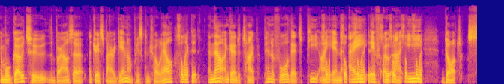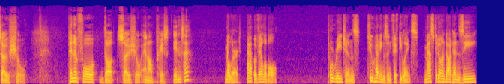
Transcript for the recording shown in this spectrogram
And we'll go to the browser address bar again. I'll press Control L. Selected. And now I'm going to type Pinafore. That's P I N A F O R E dot social. Pinafore dot social. And I'll press Enter. Alert. App available. Tour regions, two headings and 50 links. Mastodon.nz,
